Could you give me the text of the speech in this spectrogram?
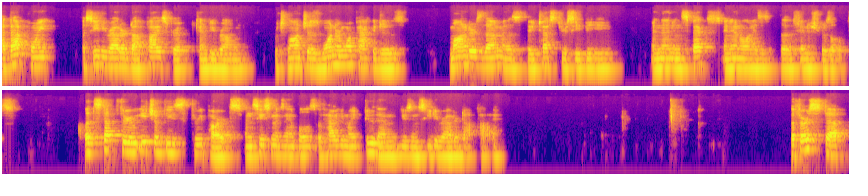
At that point, a CD cdrouter.py script can be run, which launches one or more packages, monitors them as they test your CPE, and then inspects and analyzes the finished results. Let's step through each of these three parts and see some examples of how you might do them using cdrouter.py. The first step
